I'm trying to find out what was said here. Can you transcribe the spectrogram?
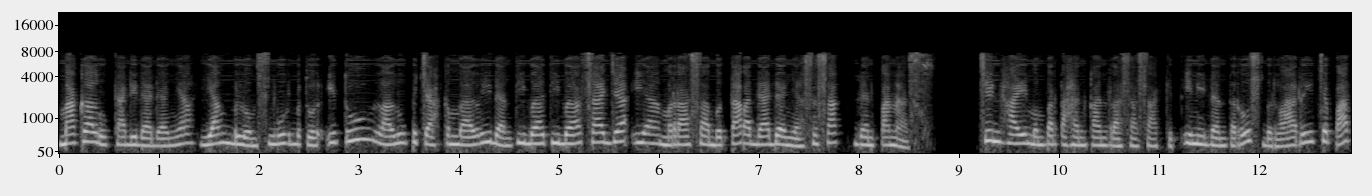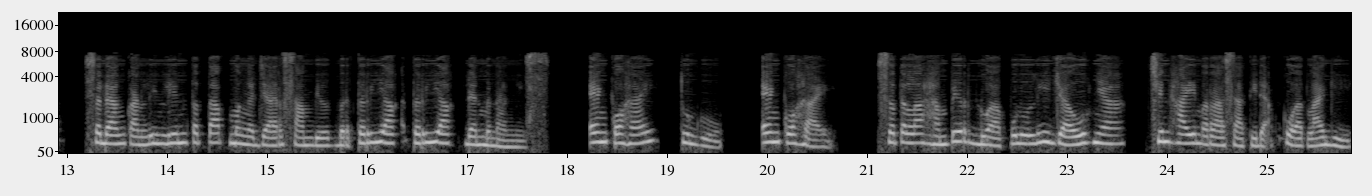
maka luka di dadanya yang belum sembuh betul itu lalu pecah kembali dan tiba-tiba saja ia merasa betapa dadanya sesak dan panas. Chin Hai mempertahankan rasa sakit ini dan terus berlari cepat, sedangkan Lin Lin tetap mengejar sambil berteriak-teriak dan menangis. Engko Hai, tunggu. Engko Hai. Setelah hampir 20 li jauhnya, Chin Hai merasa tidak kuat lagi.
